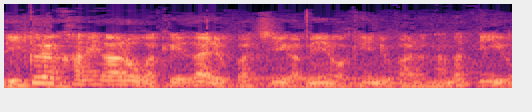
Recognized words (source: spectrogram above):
いくら金があろうが、経済力が、地位が、名誉が、権力があるなんだっていいよ。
